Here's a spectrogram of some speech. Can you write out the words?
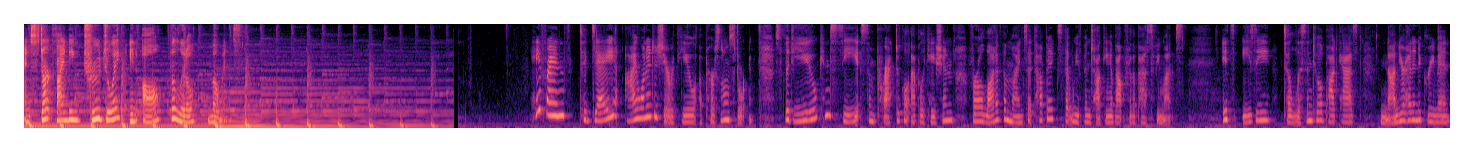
and start finding true joy in all the little moments. Hey, friends! Today, I wanted to share with you a personal story so that you can see some practical application for a lot of the mindset topics that we've been talking about for the past few months. It's easy to listen to a podcast, nod your head in agreement,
